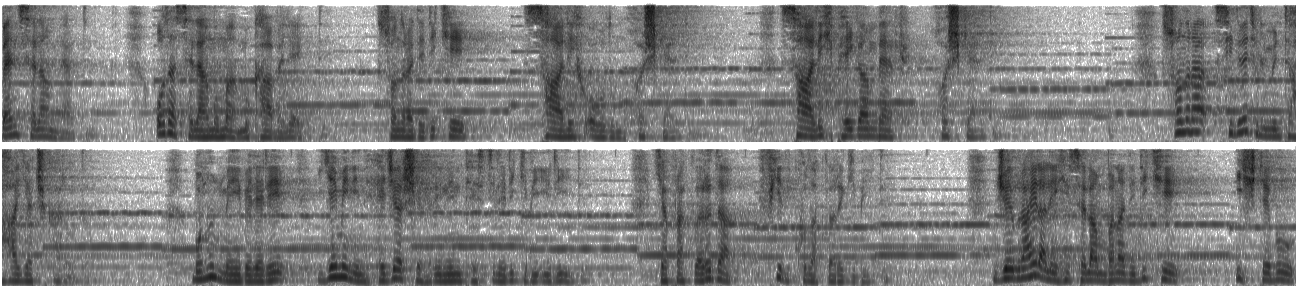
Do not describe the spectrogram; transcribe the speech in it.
Ben selam verdim. O da selamıma mukabele etti. Sonra dedi ki Salih oğlum hoş geldin. Salih peygamber hoş geldin. Sonra Sidretül Münteha'ya çıkarıldı. Bunun meyveleri Yemen'in Hecer şehrinin testileri gibi iriydi. Yaprakları da fil kulakları gibiydi. Cebrail aleyhisselam bana dedi ki işte bu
